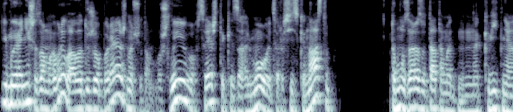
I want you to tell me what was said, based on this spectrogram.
І ми раніше з вами говорили, але дуже обережно, що там можливо, все ж таки загальмовується російський наступ. Тому за результатами квітня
